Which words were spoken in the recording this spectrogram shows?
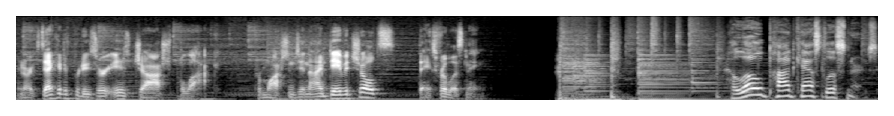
and our executive producer is Josh Block. From Washington, I'm David Schultz. Thanks for listening. Hello, podcast listeners.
